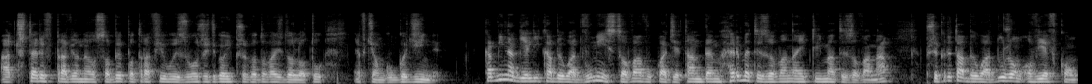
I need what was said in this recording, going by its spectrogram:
a cztery wprawione osoby potrafiły złożyć go i przygotować do lotu w ciągu godziny. Kabina Bielika była dwumiejscowa w układzie tandem, hermetyzowana i klimatyzowana. Przykryta była dużą owiewką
